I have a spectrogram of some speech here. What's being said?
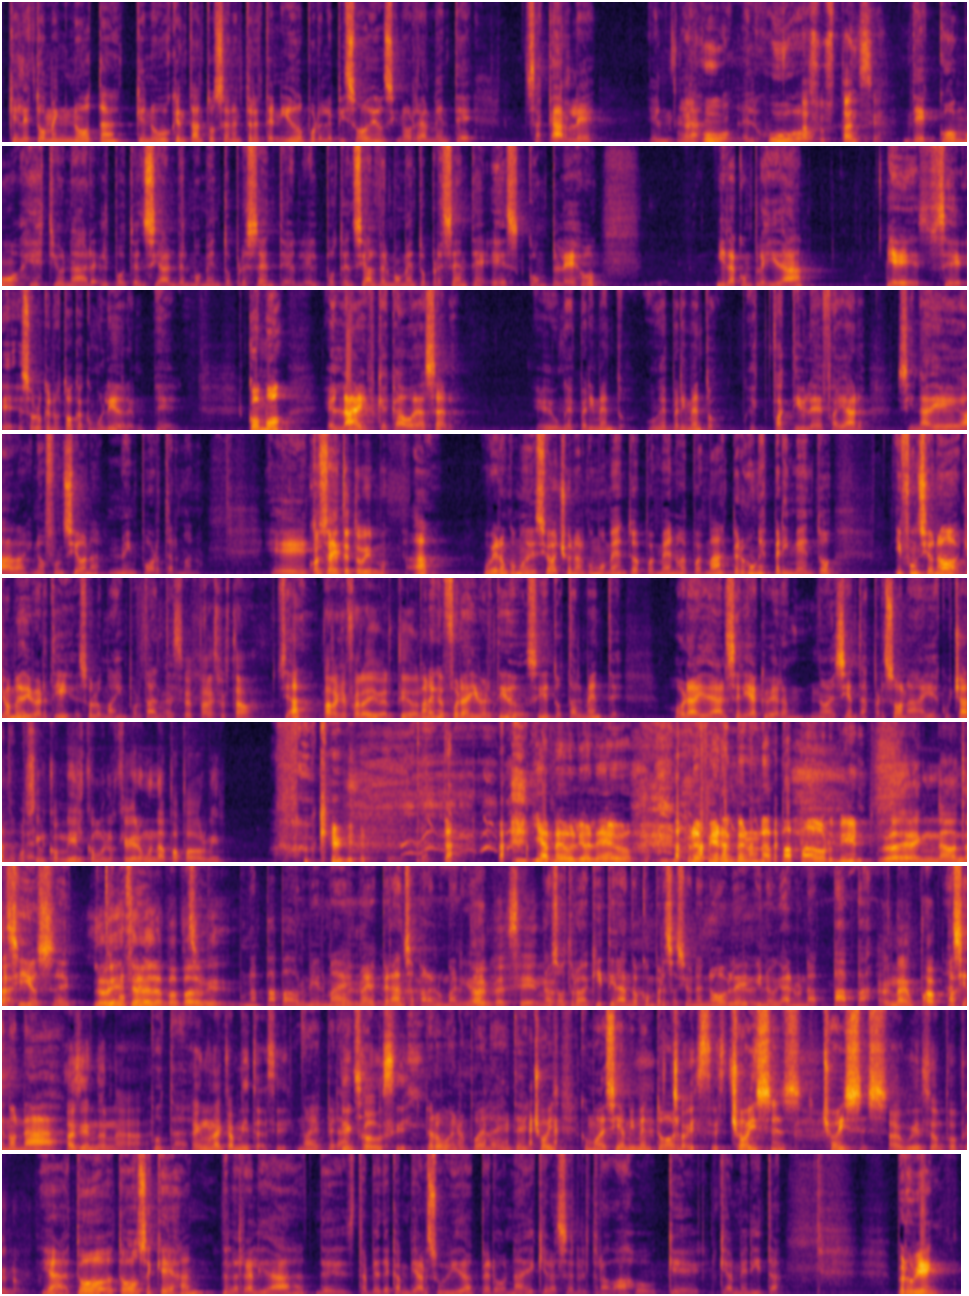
que le tomen nota, que no busquen tanto ser entretenido por el episodio, sino realmente sacarle el, El jugo. el jugo La sustancia. de cómo gestionar el potencial del momento presente. El, el potencial del momento presente es complejo y la complejidad, eh, se- eh, eso es lo que nos toca como líderes. eh, Como el live que acabo de hacer. Eh, un experimento, un experimento es factible de fallar. Si nadie llegaba y no funciona, no importa, hermano. ¿Cuánta entonces- gente tuvimos? ¿Ah? Hubieron como 18 en algún momento, después menos, después más, pero es un experimento y funcionó. Yo me divertí, eso es lo más importante. Eso, para eso estaba. ¿Ya? Para que fuera divertido, ¿no? Para que fuera divertido, sí, totalmente. Ahora, ideal sería que hubieran 900 personas ahí escuchando. O pero- 5000, como los que vieron una papa dormir. Qué bien. ya me dolió el ego. Prefieren ver una papa dormir. Brother, en una onda. Sí, yo sé. ¿Lo ¿Cómo viste, la papa Sí, dormir? Una papa dormir, mae. No hay esperanza para la humanidad. No, sí, no. Nosotros aquí tirando conversaciones nobles y nos gana una papa. Una papa. Haciendo nada. Haciendo nada. Puta. En una camita, sí. No hay esperanza. cozy. Pero bueno, pues la gente de Choice, como decía mi mentor, Choices, choices, choices. A Wilson Popper, ¿no? Ya, todo- todos se quejan de la realidad, de tal vez de cambiar su vida, pero nadie quiere hacer el trabajo que, que amerita. Pero bien,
